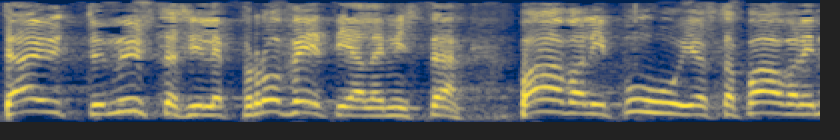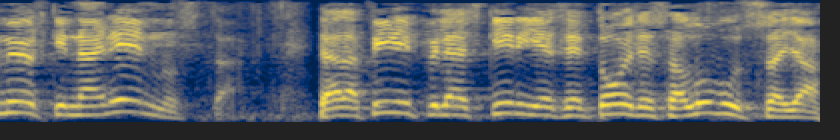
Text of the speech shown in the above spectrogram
täyttymystä sille profetialle, mistä Paavali puhuu, josta Paavali myöskin näin ennustaa. Täällä Filippiläiskirjeeseen toisessa luvussa ja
